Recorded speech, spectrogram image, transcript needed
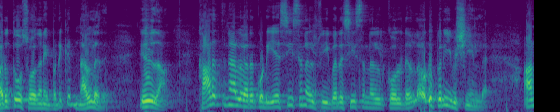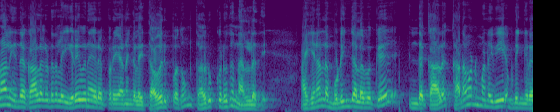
மருத்துவ சோதனை பண்ணிக்க நல்லது. இதுதான். காலத்தினால் வரக்கூடிய சீசனல் ஃபீவர் சீசனல் கோல்டு எல்லாம் ஒரு பெரிய விஷயம் இல்லை. ஆனால் இந்த காலகட்டத்தில் இரவு நேர பிரயாணங்களை தவிர்ப்பதும் தவிர்க்கிறதும் நல்லது. அதனால் முடிஞ்ச அளவுக்கு இந்த கால கணவன் மனைவி அப்படிங்கிற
